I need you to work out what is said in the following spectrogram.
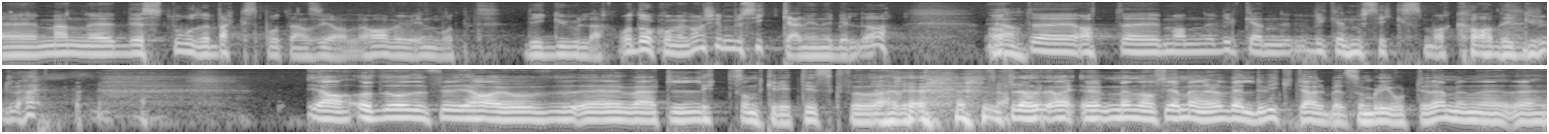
Eh, men eh, det store vekstpotensialet har vi jo inn mot de gule. Og da kommer kanskje musikken inn i bildet. da. At, eh, at eh, man, hvilken, hvilken musikksmak har de gule? Ja, og og, for jeg har jo eh, vært litt sånn kritisk til det der. Eh, men altså, jeg mener det er veldig viktig arbeid som blir gjort i det, men eh, det er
